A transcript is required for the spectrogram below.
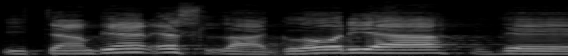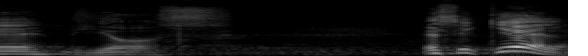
y también es la gloria de Dios. Ezequiel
